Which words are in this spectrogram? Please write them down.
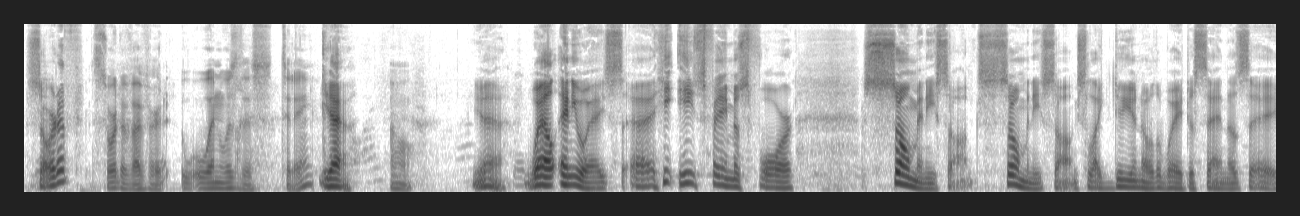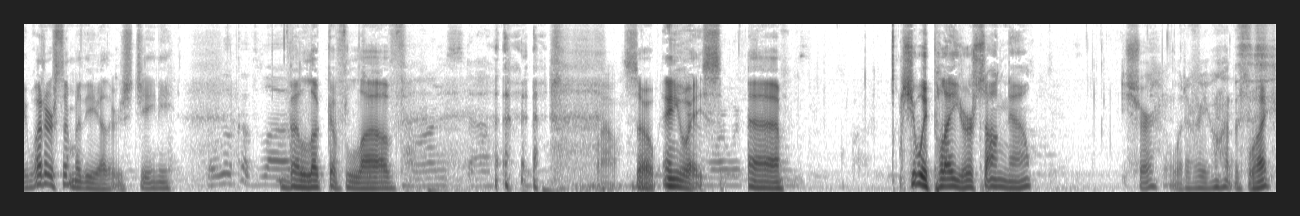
Sort of? Sort of. I've heard. When was this? Today? Yeah. Oh. Yeah. Well, anyways, uh, he, he's famous for so many songs, so many songs. Like, Do You Know the Way to San Jose? What are some of the others, Jeannie? The look of love. The Look of Love. Swan stuff. Wow. So, anyways, uh, should we play your song now? Sure. Whatever you want. This What? is.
